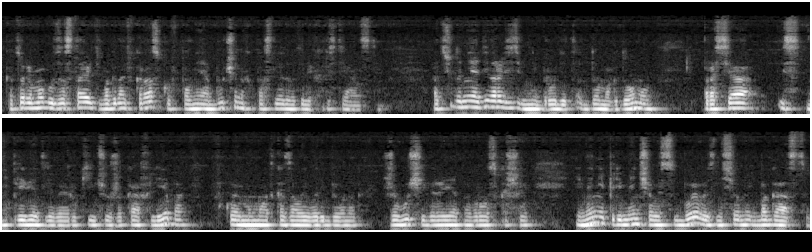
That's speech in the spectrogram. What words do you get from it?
которые могут заставить вогнать в краску вполне обученных последователей христианства. Отсюда ни один родитель не бродит от дома к дому, прося из неприветливой руки чужака хлеба, в коем ему отказал его ребенок, живущий, вероятно, в роскоши, и ныне переменчивой судьбой вознесенный к богатству,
